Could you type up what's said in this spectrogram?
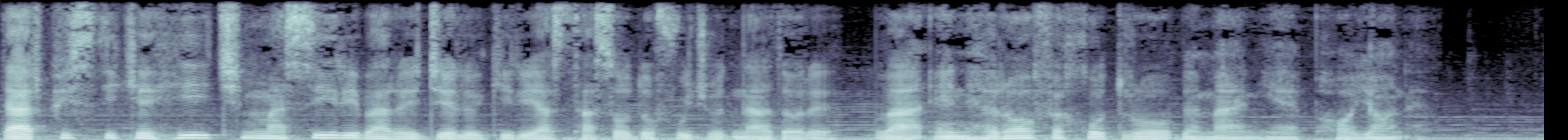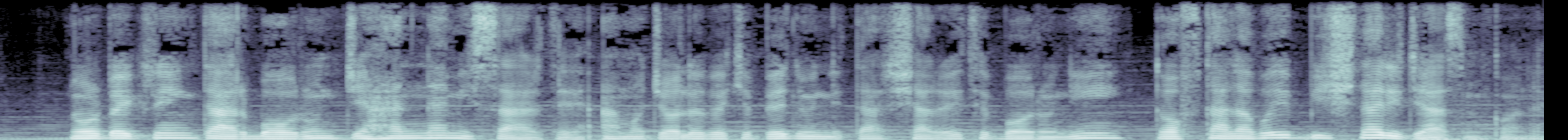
در پیستی که هیچ مسیری برای جلوگیری از تصادف وجود نداره و انحراف خودرو به معنی پایانه. نوربرگرینگ در بارون جهنمی سرده اما جالبه که بدونید در شرایط بارونی داوطلبای بیشتری جذب می‌کنه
